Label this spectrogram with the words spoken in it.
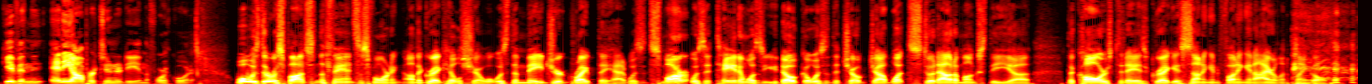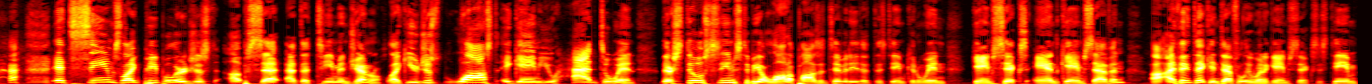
given any opportunity in the fourth quarter. What was the response from the fans this morning on the Greg Hill show? What was the major gripe they had? Was it Smart? Was it Tatum? Was it Udoka? Was it the choke job? What stood out amongst the uh, the callers today as Greg is sunning and funning in Ireland playing golf? it seems like people are just upset at the team in general. Like you just lost a game you had to win. There still seems to be a lot of positivity that this team can win game six and game seven. Uh, I think they can definitely win a game six. This team,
